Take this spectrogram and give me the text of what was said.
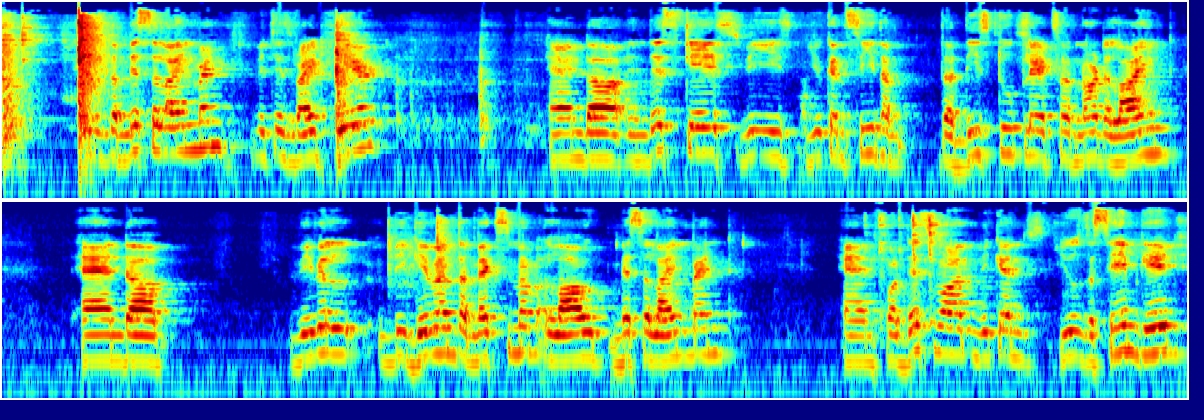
is the misalignment which is right here and uh, in this case we you can see the, that these two plates are not aligned and uh, we will be given the maximum allowed misalignment and for this one we can use the same gauge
